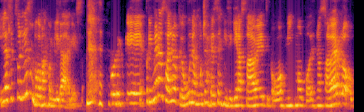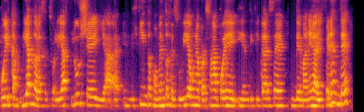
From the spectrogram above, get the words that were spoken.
Y la sexualidad es un poco más complicada que eso. Porque primero es algo que uno muchas veces ni siquiera sabe, tipo vos mismo podés no saberlo o puede ir cambiando, la sexualidad fluye y en distintos momentos de su vida una persona puede identificarse de manera diferente.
